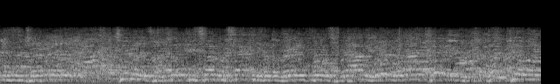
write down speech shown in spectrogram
ladies and gentlemen. Two minutes and 57 seconds in the very first round. Your winner, Cody Winkler.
